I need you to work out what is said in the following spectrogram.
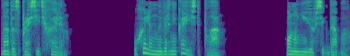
Надо спросить Хелен. У Хелен наверняка есть план. Он у нее всегда был.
